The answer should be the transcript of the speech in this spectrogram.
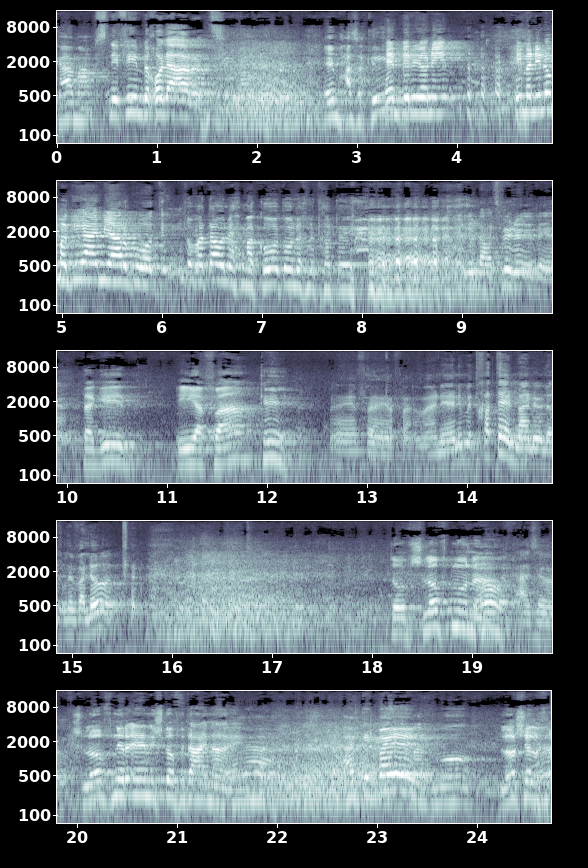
כמה? סניפים בכל הארץ. הם חזקים? הם בריונים. אם אני לא מגיע, הם יהרגו אותי. טוב, אתה הולך מכות הולך להתחתן? אני בעצמי לא יודע. תגיד, היא יפה? כן. אה, יפה, יפה. אני אני מתחתן, מה, אני הולך לבלות? טוב, שלוף תמונה. לא. עזוב. שלוף נראה, נשטוף את העיניים. לא. אל תתבייש. לא שלך.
